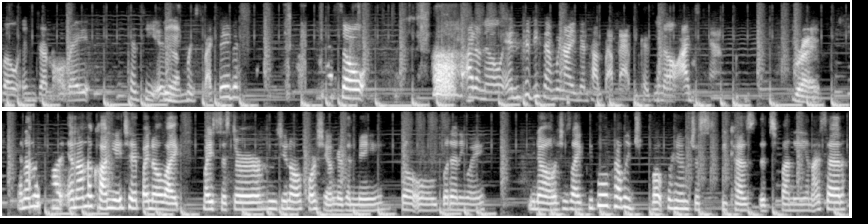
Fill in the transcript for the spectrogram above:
vote in general, right? Because he is yeah. respected. So uh, I don't know. And 50 Cent, we're not even talking about that because you know I just can't. Right. And on the and on the Kanye tip, I know like my sister, who's you know of course younger than me, still old, but anyway, you know she's like people will probably vote for him just because it's funny, and I said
